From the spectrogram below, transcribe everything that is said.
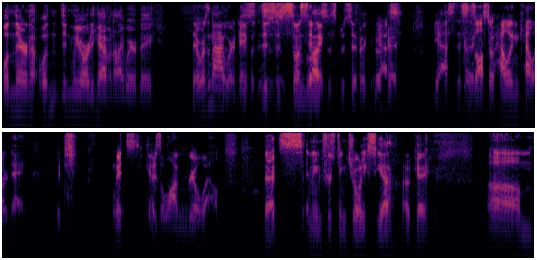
Wasn't there? Not, wasn't didn't we already have an eyewear day? There was an eyewear day, this, but this this, is specific. sunglasses specific. Yes. Okay. Yes, this is also Helen Keller Day, which which goes along real well. That's an interesting choice. Yeah. Okay. Um,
